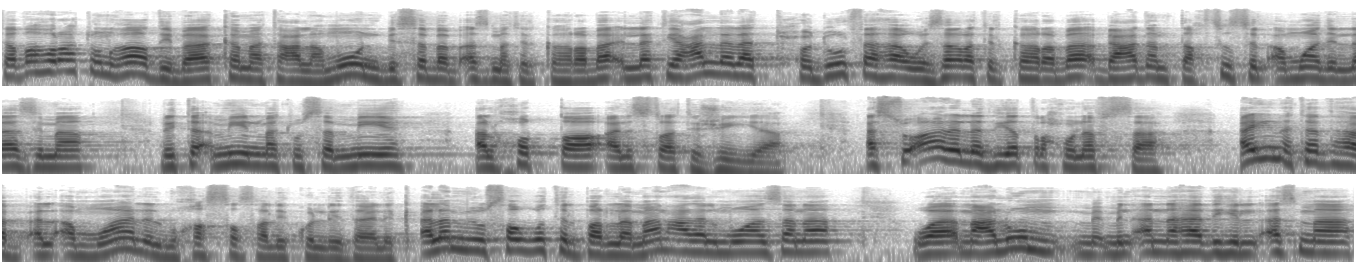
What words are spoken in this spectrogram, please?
تظاهرات غاضبة كما تعلمون بسبب أزمة الكهرباء التي عللت حدوثها وزارة الكهرباء بعدم تخصيص الأموال اللازمة لتأمين ما تسميه الخطة الاستراتيجية. السؤال الذي يطرح نفسه أين تذهب الأموال المخصصة لكل ذلك؟ ألم يصوت البرلمان على الموازنة؟ ومعلوم من أن هذه الأزمة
